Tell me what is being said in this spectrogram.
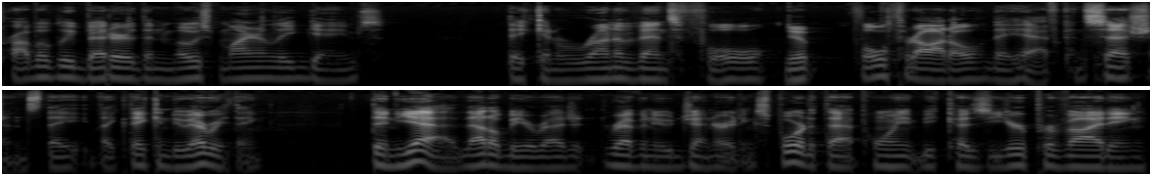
probably better than most minor league games. They can run events full Yep. full throttle. They have concessions. They like they can do everything. Then yeah, that'll be a revenue generating sport at that point because you're providing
